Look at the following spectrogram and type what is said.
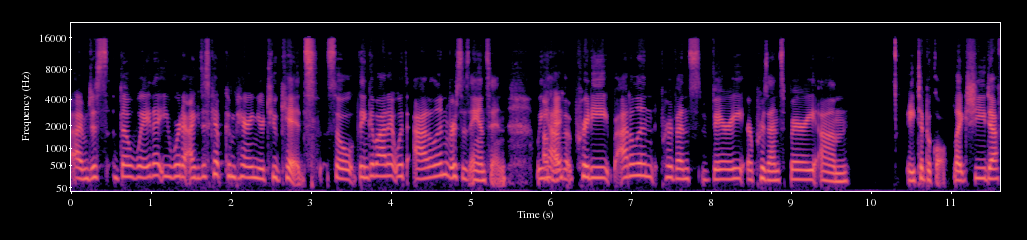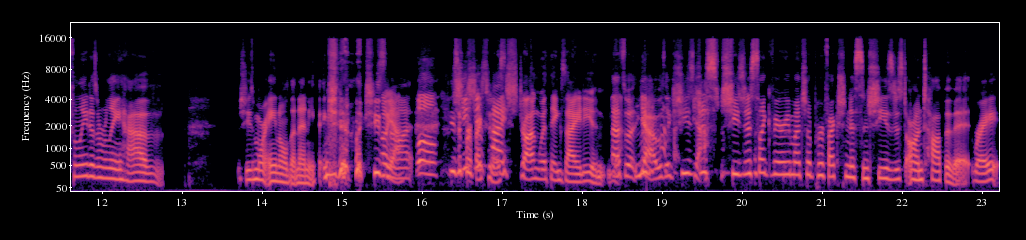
I'm just the way that you were. I just kept comparing your two kids. So think about it with Adeline versus Anson. We okay. have a pretty Adeline prevents very or presents very um atypical. Like she definitely doesn't really have she's more anal than anything. like she's oh, not. Well, she's, she's just high strung with anxiety, and yeah. that's what. Yeah, I was like, she's yeah. just she's just like very much a perfectionist, and she's just on top of it, right?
